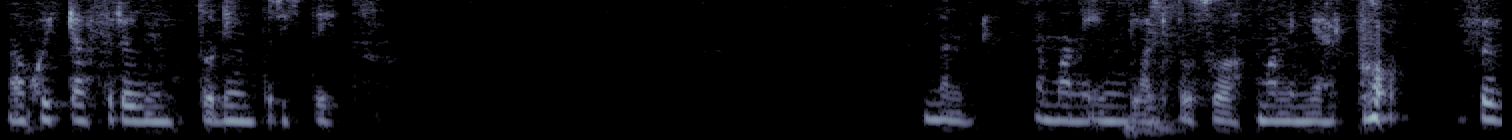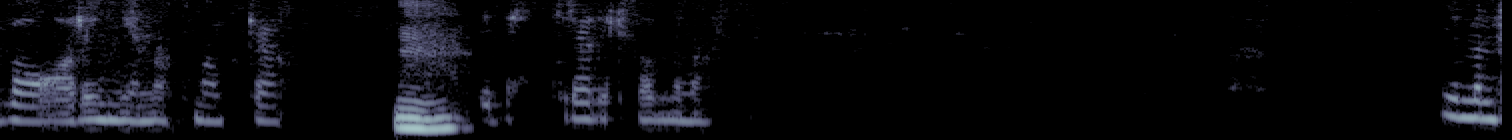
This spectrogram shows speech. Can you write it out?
man skickas runt och det är inte riktigt men när man är inlagd och så att man är mer på förvaring än att man ska mm. bli bättre liksom. Men alltså, ja, men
